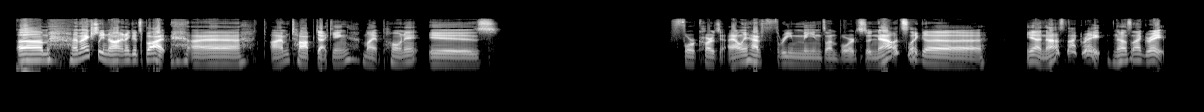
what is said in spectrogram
Um, I'm actually not in a good spot. Uh, I'm top decking. My opponent is four cards. I only have three minions on board. So now it's like a... Yeah, now it's not great. Now it's not great.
